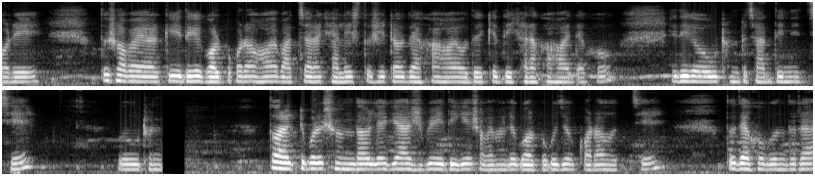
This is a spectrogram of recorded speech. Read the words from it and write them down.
করে। তো সবাই আর কি এদিকে গল্প করা হয়, বাচ্চারা খেলে, তো সেটাও দেখা হয়, ওদেরকে দেখে রাখা হয়, দেখো। এদিকে ও উঠোনটা চার দিন নিচ্ছে। ওই উঠোন তো আরেকটু পরে সন্ধ্যাও লেগে আসবে এদিকে, সবাই মিলে গল্প গুজব করা হচ্ছে। তো দেখো বন্ধুরা,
